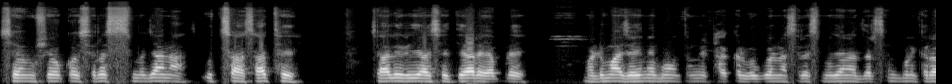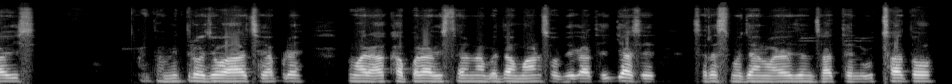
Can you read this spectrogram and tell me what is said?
સ્વયંસેવકો સરસ મજાના ઉત્સાહ સાથે ચાલી રહ્યા છે. ત્યારે આપણે મઢમાં જઈને પણ હું તમને ઠાકર ભગવાનના સરસ મજાના દર્શન પણ કરાવીશ. તો મિત્રો, જો આ છે આપણે, અમારા આખા પરા વિસ્તારના બધા માણસો ભેગા થઈ ગયા છે. સરસ મજાનું આયોજન સાથે ઉત્સાહ તો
